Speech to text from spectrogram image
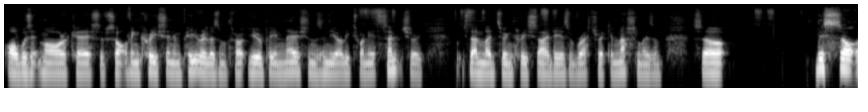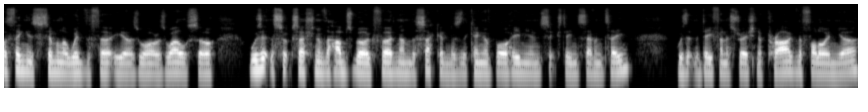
or was it more a case of sort of increasing imperialism throughout European nations in the early 20th century, which then led to increased ideas of rhetoric and nationalism? So, this sort of thing is similar with the Thirty Years' War as well. So, was it the succession of the Habsburg Ferdinand II as the King of Bohemia in 1617? Was it the defenestration of Prague the following year?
